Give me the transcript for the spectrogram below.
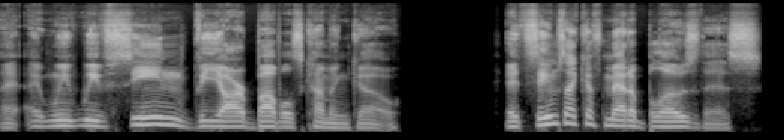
I, I, we we've seen VR bubbles come and go. It seems like if Meta blows this,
